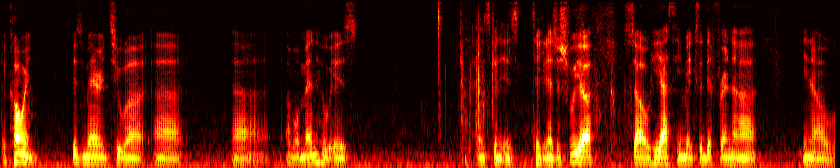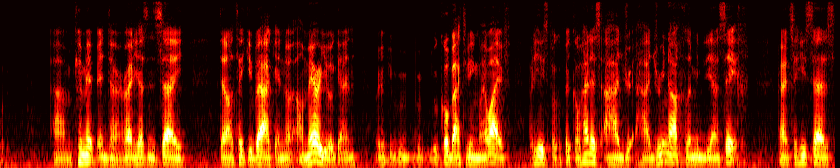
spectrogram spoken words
the Kohen is married to a, a, a, a woman who is is, taken as a shvuya, so he has he makes a different, uh, you know, um, commitment to her. Right? He doesn't say that I'll take you back and I'll marry you again, or you, go back to being my wife. But he's hadrinach Right? So he says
